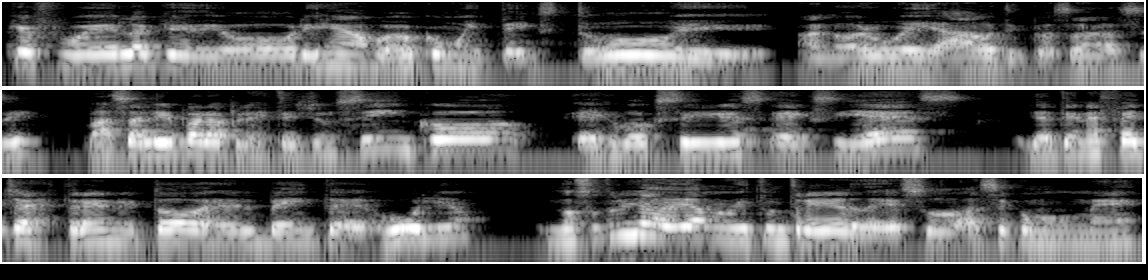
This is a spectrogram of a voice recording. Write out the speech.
que fue la que dio origen a juegos como It Takes Two y Another Way Out y cosas así. Va a salir para PlayStation 5, Xbox Series X y S. Ya tiene fecha de estreno y todo, es el 20 de julio. Nosotros ya habíamos visto un trailer de eso hace como un mes.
